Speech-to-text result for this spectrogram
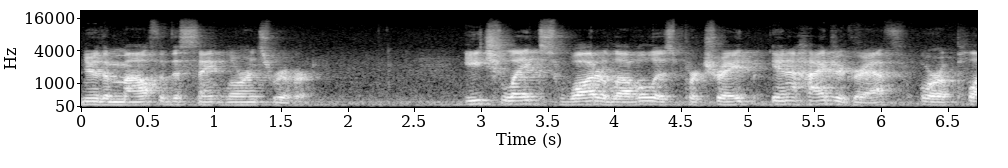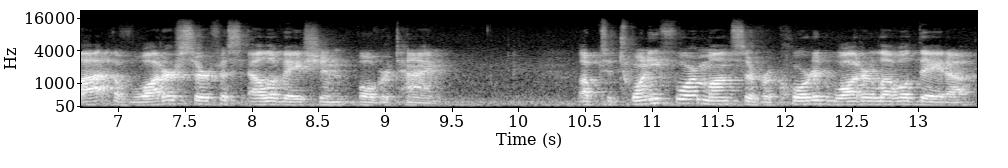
near the mouth of the St. Lawrence River. Each lake's water level is portrayed in a hydrograph or a plot of water surface elevation over time. Up to 24 months of recorded water level data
